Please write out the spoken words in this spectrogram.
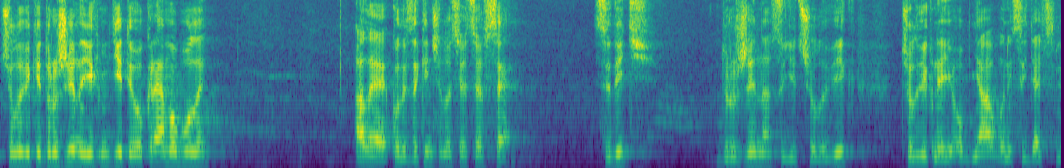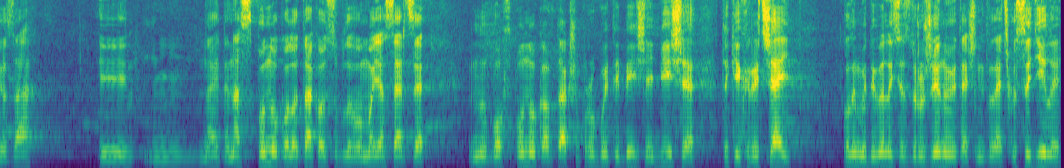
чоловік і дружина, їхні діти окремо були. Але коли закінчилося це все, сидить дружина, сидить чоловік, чоловік неї обняв, вони сидять в сльозах. І знаєте, нас спонукало так, особливо моє серце, ну Бог спонукав так, щоб робити більше і більше таких речей. Коли ми дивилися з дружиною, теж недалечко сиділи,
